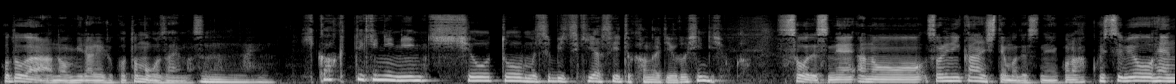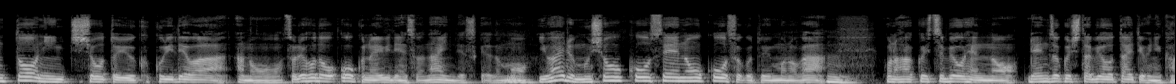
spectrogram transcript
ことが、あの、見られることもございます。はい比較的に認知症と結びつきやすいと考えてよろしいんでしょうか？そうですね。あの、それに関してもですね、この白質病変と認知症というくくりでは、あの、それほど多くのエビデンスはないんですけれども、うん、いわゆる無症候性脳梗塞というものが、うんこの白質病変の連続した病態というふうに考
